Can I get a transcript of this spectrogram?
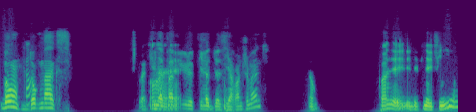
Bon, donc Max, Ouais, tu n'as pas euh, vu le pilote de The Arrangement? Quoi, les, les films avaient fini, hein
